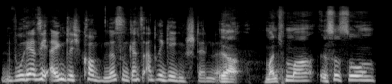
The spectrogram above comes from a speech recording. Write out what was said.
woher sie eigentlich kommen. Das sind ganz andere Gegenstände. Ja, manchmal ist es so,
